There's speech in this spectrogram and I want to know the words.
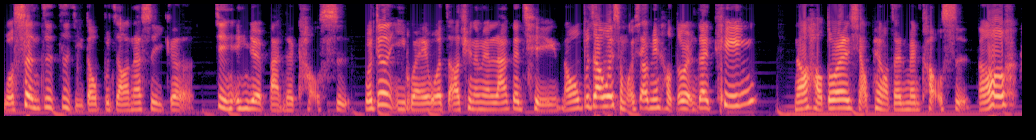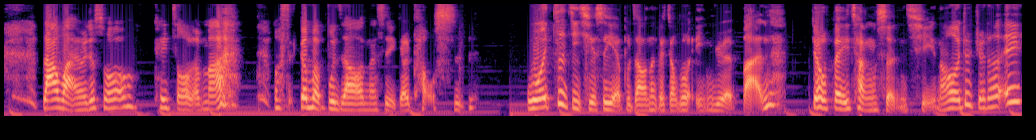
我甚至自己都不知道那是一个进音乐班的考试，我就以为我只要去那边拉个琴，然后不知道为什么下面好多人在听。然后好多人小朋友在那边考试，然后拉完我就说可以走了吗？我是根本不知道那是一个考试，我自己其实也不知道那个叫做音乐班，就非常神奇。然后我就觉得，哎，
